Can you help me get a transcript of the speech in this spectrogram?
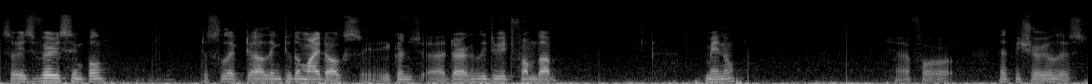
So it's very simple. To select uh, link to the my dogs. You can uh, directly do it from the menu. Uh, for let me show you. Let's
